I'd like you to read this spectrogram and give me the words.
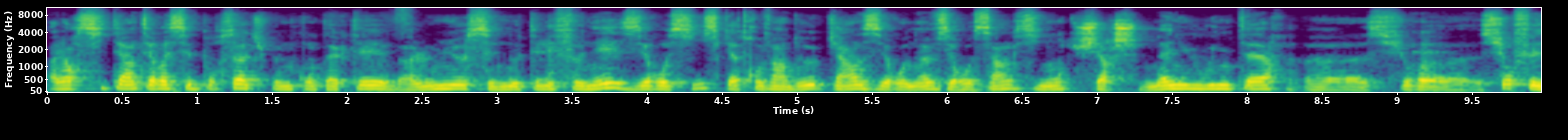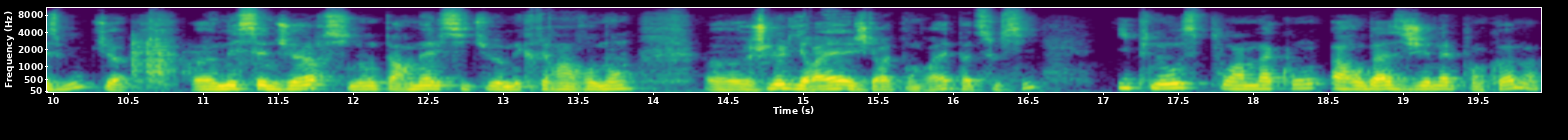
alors si tu es intéressé pour ça, tu peux me contacter. Bah, le mieux c'est de me téléphoner 06 82 15 09 05. Sinon tu cherches Manu Winter euh, sur, euh, sur Facebook, euh, Messenger. Sinon par mail si tu veux m'écrire un roman, je le lirai et j'y répondrai, pas de souci. hypnose.macon.gmail.com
